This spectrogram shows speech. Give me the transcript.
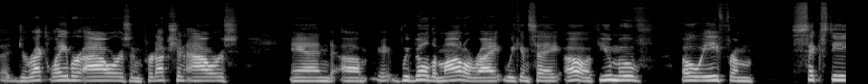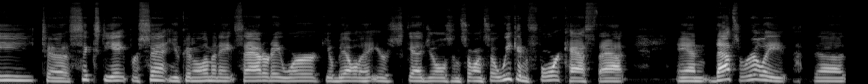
uh, direct labor hours and production hours and um, if we build a model right, we can say, oh, if you move OE from 60 to 68%, you can eliminate Saturday work. You'll be able to hit your schedules and so on. So we can forecast that. And that's really uh,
